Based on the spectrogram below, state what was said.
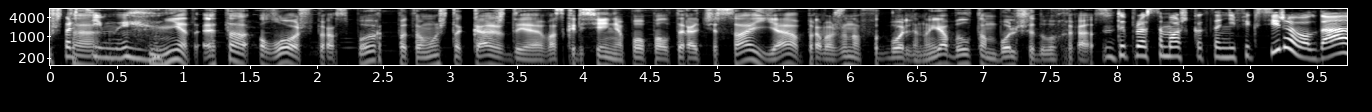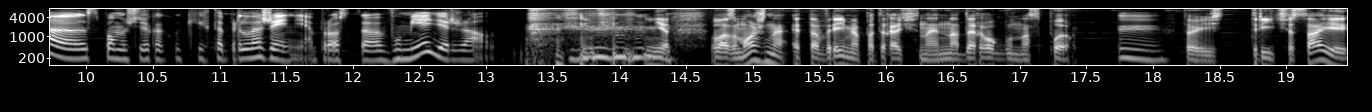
что... Спортивный. Нет, это ложь про спорт, потому что каждое воскресенье по полтора часа я провожу на футболе, но я был там больше двух раз. Ну, Ты просто, может, как-то не фиксировал, да, с помощью как- каких-то приложений, а просто в уме держал. Нет, возможно, это время, потраченное на дорогу на спорт. М. То есть три часа э,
